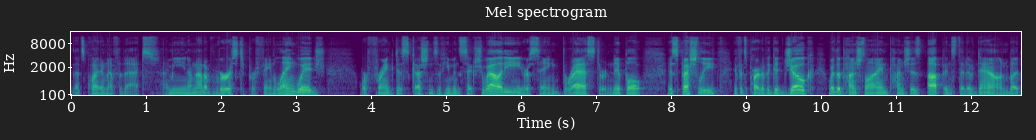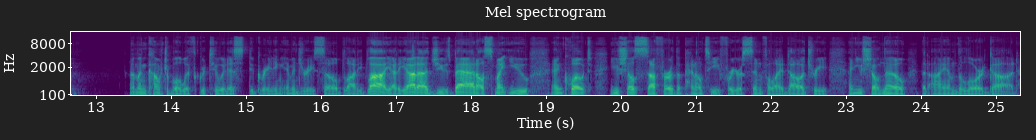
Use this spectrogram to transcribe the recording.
that's quite enough of that. I mean, I'm not averse to profane language or frank discussions of human sexuality or saying breast or nipple, especially if it's part of a good joke where the punchline punches up instead of down, but I'm uncomfortable with gratuitous, degrading imagery, so blah blah, yada yada, Jews bad, I'll smite you, and quote, you shall suffer the penalty for your sinful idolatry, and you shall know that I am the Lord God.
